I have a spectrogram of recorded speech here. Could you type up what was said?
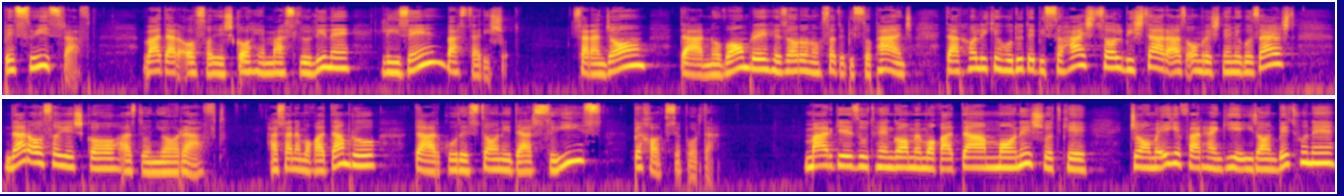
به سوئیس رفت و در آسایشگاه مسلولین لیزن بستری شد. سرانجام در نوامبر 1925 در حالی که حدود 28 سال بیشتر از عمرش نمیگذشت در آسایشگاه از دنیا رفت. حسن مقدم رو در گورستانی در سوئیس به خاک سپردن. مرگ زود هنگام مقدم مانع شد که جامعه فرهنگی ایران بتونه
